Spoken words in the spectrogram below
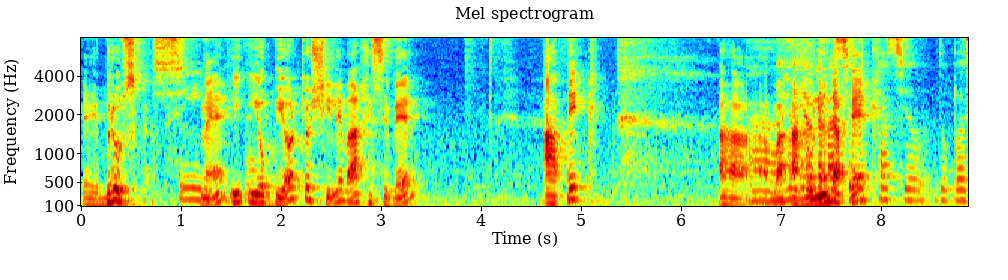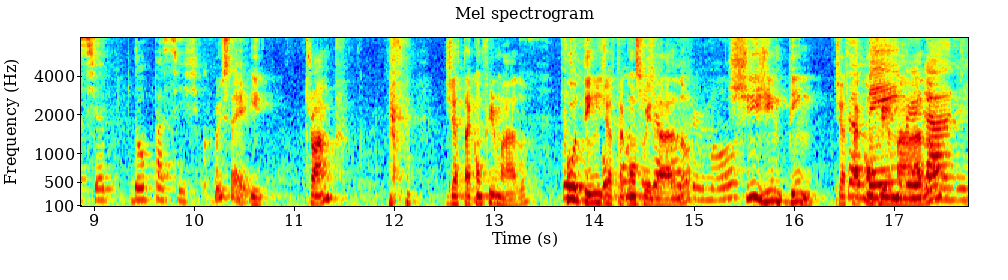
eh, bruscas, Sim. né? E, e o pior que o Chile vai receber APEC, a, a, a reunião da APEC. do, Paci- do, Bacia- do Pacífico. Pois é, e Trump já está confirmado, Putin O já está Putin já confirmado, confirmou. Xi Jinping já está confirmado. verdade.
